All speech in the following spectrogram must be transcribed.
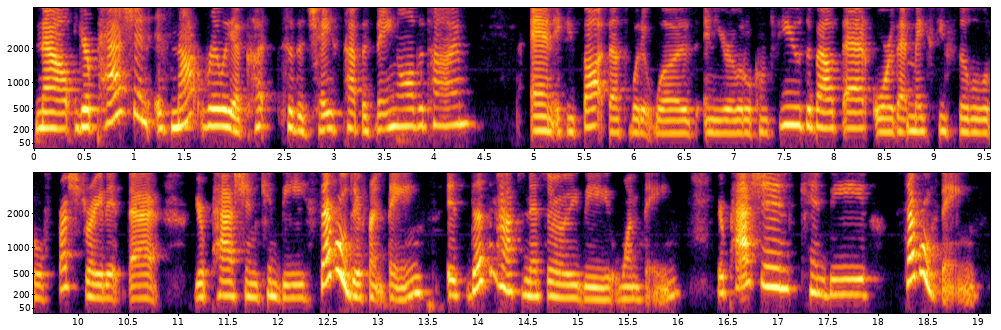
Now, your passion is not really a cut to the chase type of thing all the time. And if you thought that's what it was and you're a little confused about that, or that makes you feel a little frustrated that your passion can be several different things, it doesn't have to necessarily be one thing. Your passion can be several things.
